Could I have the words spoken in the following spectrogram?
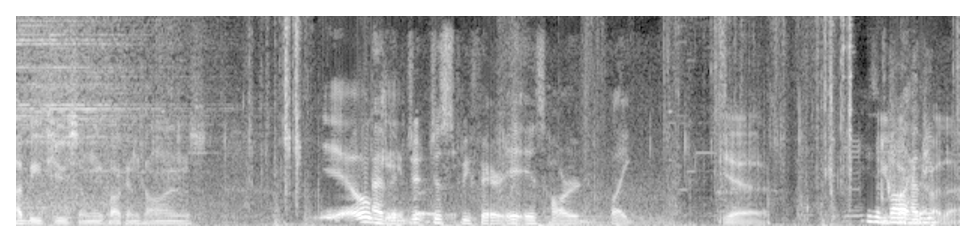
I beat you so many fucking times. Yeah, okay. Evan, j just to be fair, it is hard. Like, Yeah. He's a You bot. fucking try that.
